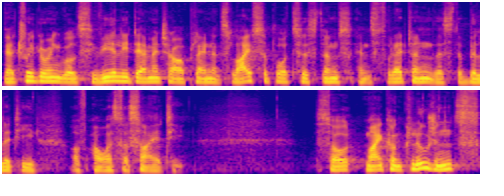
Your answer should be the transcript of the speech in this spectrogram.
Their triggering will severely damage our planet's life support systems and threaten the stability of our society. So my conclusions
